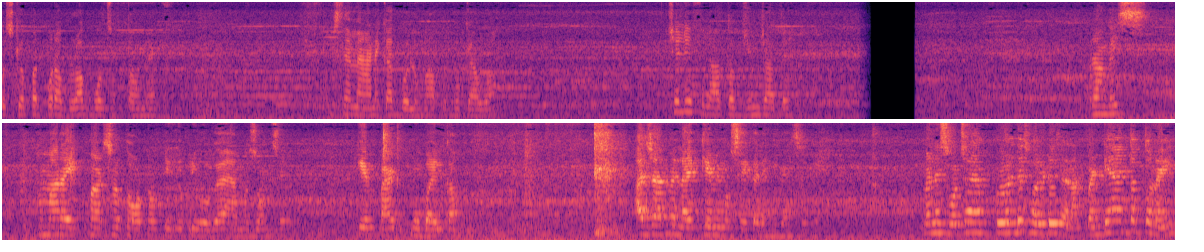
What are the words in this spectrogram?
उसके ऊपर पूरा ब्लॉग बोल सकता हूँ मैं। इसलिए मैं आने के बाद बोलूँगा आप लोगों को क्या हुआ। चलिए, फ़िलहाल तो अब जिम जाते हैं, गाइस हमारा एक पार्सल तो आउट ऑफ़ डिलीवरी हो गया है अमेजोन से गेम पैड मोबाइल का। आज रात में लाइव गेमिंग उसे करेंगे वैसे ओके मैंने सोचा है ट्वेल्व डेज़ हॉलीडेज है ना ट्वेंटी नाइन तक तो नहीं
